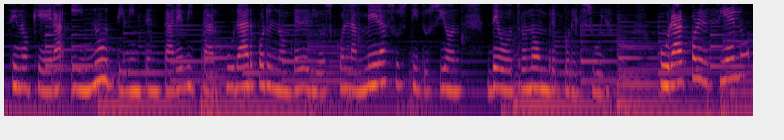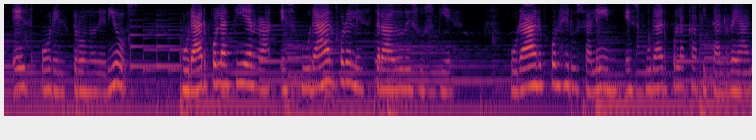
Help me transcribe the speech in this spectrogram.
sino que era inútil intentar evitar jurar por el nombre de Dios con la mera sustitución de otro nombre por el suyo. Jurar por el cielo es por el trono de Dios. Jurar por la tierra es jurar por el estrado de sus pies. Jurar por Jerusalén es jurar por la capital real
